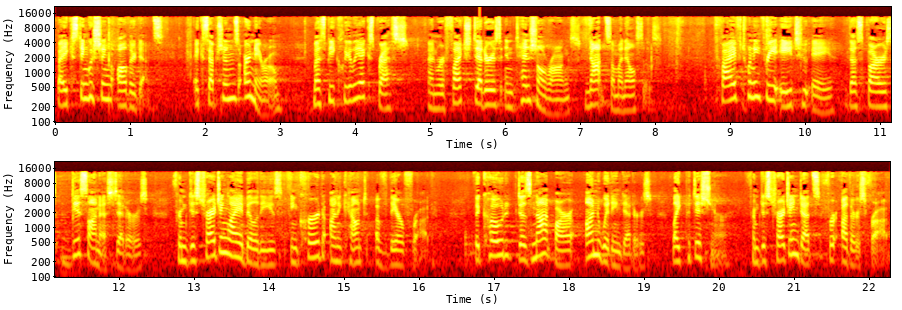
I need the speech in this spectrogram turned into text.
by extinguishing all their debts. Exceptions are narrow, must be clearly expressed, and reflect debtors' intentional wrongs, not someone else's. 523A2A thus bars dishonest debtors from discharging liabilities incurred on account of their fraud. The Code does not bar unwitting debtors, like petitioner, from discharging debts for others' fraud.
